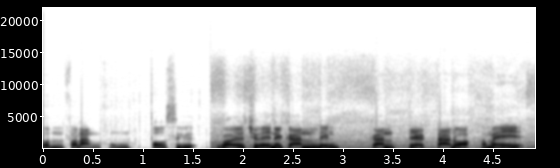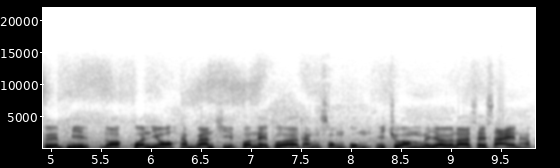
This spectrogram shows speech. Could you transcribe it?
ต้นฝรั่งของเป่าซื้อ ก็จะช่วยในการเร่งการแตกตาดอกทำให้พืชมีดอกขั้วเหนียวทำการฉีดพ่นให้ทั่วทั้งทรงพุ่มในช่วงระยะเวลาสายๆนะครับ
